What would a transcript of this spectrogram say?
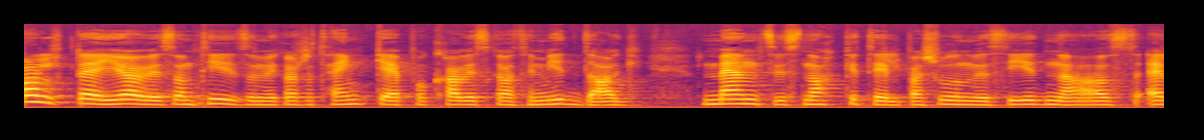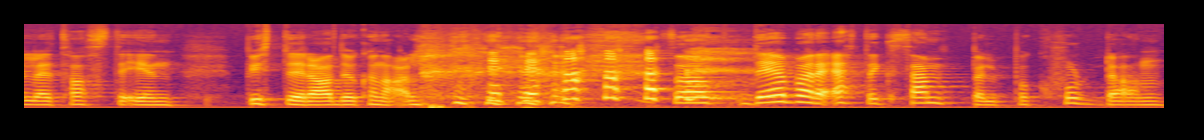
Alt det gjør vi samtidig som vi kanskje tenker på hva vi skal ha til middag, mens vi snakker til personen ved siden av oss, eller taster inn 'bytte radiokanal'. så det er bare ett eksempel på hvordan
